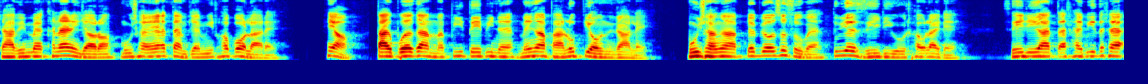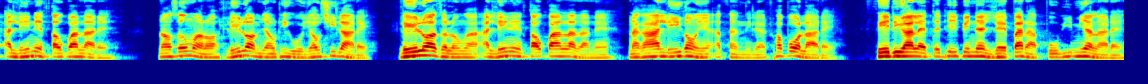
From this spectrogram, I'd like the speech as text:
ဒါပေမဲ့ခဏနေကြတော့မူချန်ရဲ့အတန်ပြန်ပြီးထွက်ပေါ်လာတယ်။ဟဲ့အောင်တိုက်ပွဲကမပြီးသေးပြီးနဲ့မင်းကဘာလို့ပျော်နေတာလဲ။မူချန်ကပျော်ပျော်ဆွဆွပဲသူ့ရဲ့ဇီဒီကိုထုတ်လိုက်တယ်။ဇီဒီကတတ်ထိုက်ပြီးတစ်ထက်အလင်းနဲ့တောက်ပလာတယ်။နောက်ဆုံးမှာတော့လေးလွှာမြောက်ထိကိုရောက်ရှိလာတယ်။ လေးလွှာစလုံးကအလင်းနဲ့တောက်ပလာတာနဲ့ငကားလေးကောင်ရဲ့အတန်တွေလည်းထွက်ပေါ်လာတယ်။ဇီဒီကလည်းတဖြည်းဖြည်းနဲ့လဲပတ်တာပူပြီးမြတ်လာတယ်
